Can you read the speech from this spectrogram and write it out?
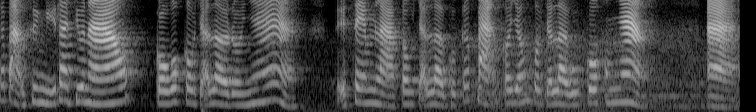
Các bạn suy nghĩ ra chưa nào? Cô có câu trả lời rồi nha. Để xem là câu trả lời của các bạn có giống câu trả lời của cô không nha. À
